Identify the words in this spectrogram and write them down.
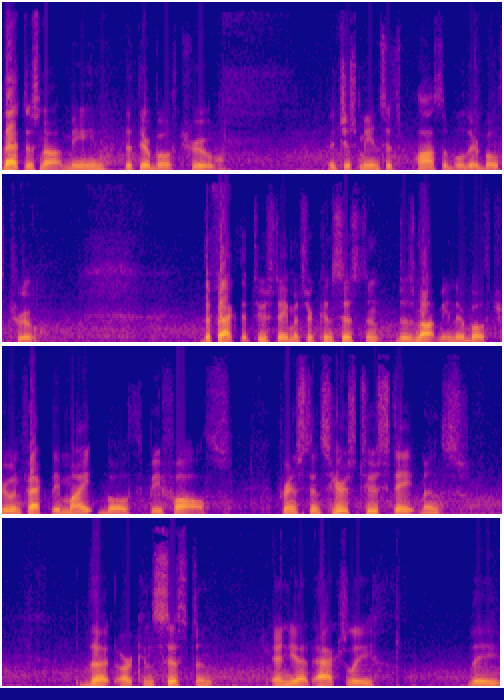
that does not mean that they're both true. It just means it's possible they're both true. The fact that two statements are consistent does not mean they're both true. In fact, they might both be false. For instance, here's two statements that are consistent, and yet actually they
